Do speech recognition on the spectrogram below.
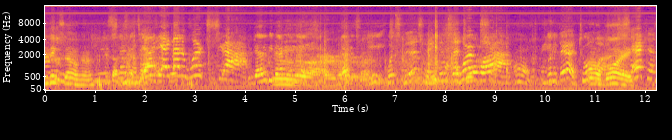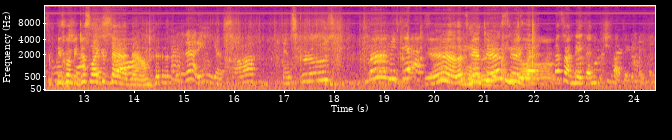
You think so, huh? Daddy, I got a workshop. Your daddy be back in a minute. That is neat. What's this, Nathan? Is that toolbox? Oh, Look at that, Oh toolbox. boy. He's going to be just like his dad now. Look at that, he can get a saw and screws. Mommy, Dad. Yeah, that's fantastic. That's not Nathan. She's not taking Nathan.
